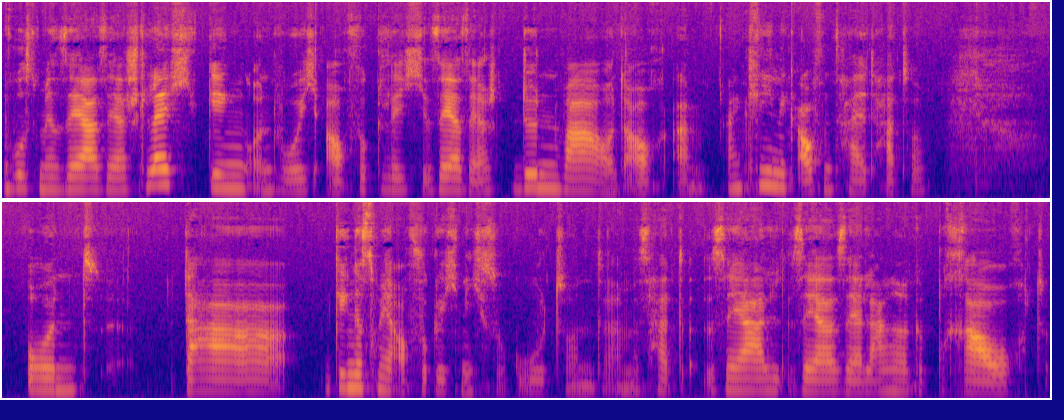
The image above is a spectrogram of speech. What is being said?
wo es mir sehr, sehr schlecht ging und wo ich auch wirklich sehr, sehr dünn war und auch ähm, einen Klinikaufenthalt hatte. Und da ging es mir auch wirklich nicht so gut. Und ähm, es hat sehr, sehr, sehr lange gebraucht,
